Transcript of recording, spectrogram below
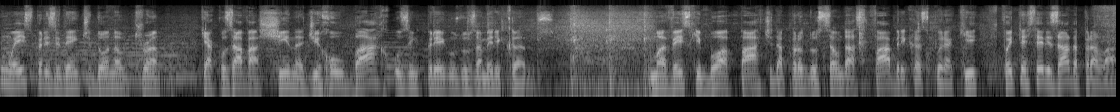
Um ex-presidente Donald Trump, que acusava a China de roubar os empregos dos americanos uma vez que boa parte da produção das fábricas por aqui foi terceirizada para lá.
